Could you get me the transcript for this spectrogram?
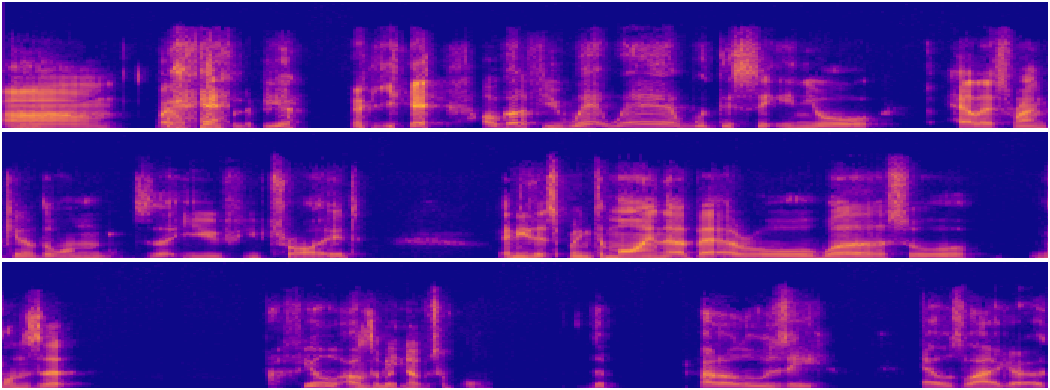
Mhm. um where- the beer? yeah i've got a few where where would this sit in your Helles ranking of the ones that you've you've tried any that spring to mind that are better or worse or ones that I feel I've ones that were notable the Paolozzi Helles Lager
